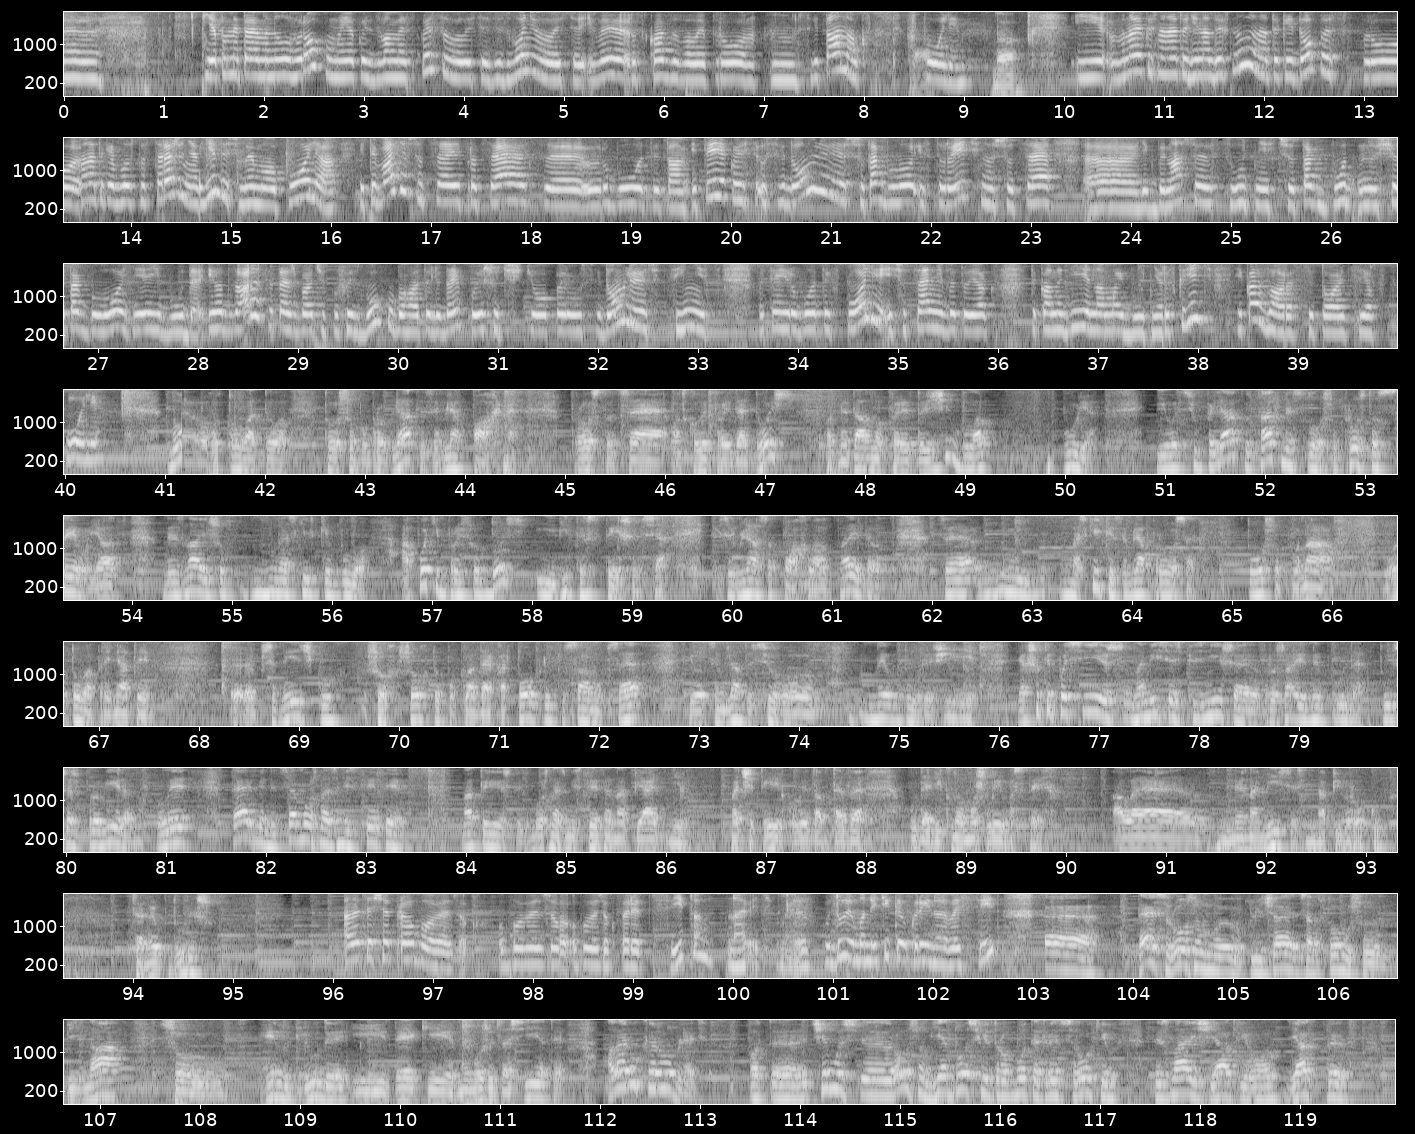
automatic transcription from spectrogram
Е, я пам'ятаю, минулого року ми якось з вами списувалися, зізвонювалися, і ви розказували про світанок в полі. Да. І воно якось мене тоді надихнуло на такий допис про У мене таке було спостереження. Їдеш мимо поля, і ти бачиш цей процес е, роботи там, і ти якось усвідомлюєш, що так було історично, що це е, якби наша сутність, що так буд... Ну, що так було, є і буде. І от зараз я теж бачу по Фейсбуку, багато людей пишуть, що переусвідомлюють цінність цієї роботи в полі, і що це нібито як така надія на майбутнє. Розкажіть, яка зараз ситуація в полі? Ну, готова до того, щоб обробляти, земля пахне. Просто це, от коли пройде дощ, от недавно перед дощем була буря. І оцю пиляку так несло, що просто сиво. Я от не знаю, що ну, наскільки було. А потім пройшов дощ і вітер стишився, і земля запахла. От знаєте, от це ну, наскільки земля просить того, щоб вона готова прийняти пшеничку, що що хто покладе картоплю, ту саму, все. І от земля до цього не обдуриш її. Якщо ти посієш на місяць пізніше, врожаю не буде. Тут же ж провірено. Коли терміни, це можна змістити на тиждень, можна змістити на 5 днів, на 4, коли там в тебе буде вікно можливостей. Але не на місяць, не на півроку. Це не обдуриш. Але це ще про обов'язок. Обов'язок обов'язок перед світом навіть. Ми будуємо не тільки Україну, а весь світ. Е, Десь розум включається в тому, що війна, що гинуть люди і деякі не можуть засіяти, але руки роблять. От е, чимось е, розум, є досвід роботи 30 років, ти знаєш, як його, як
